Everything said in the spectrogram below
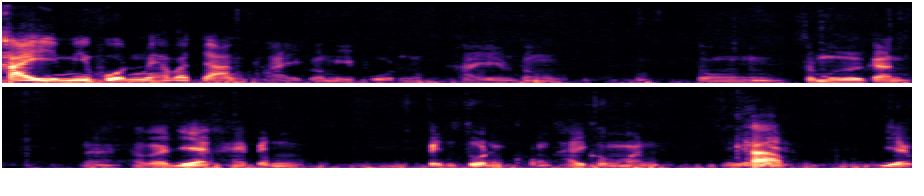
ไข่มีผลไหมครับอาจารย์ ไข่ก็มีผลไข่มันต้องต้องเสมอกันนะเขาก็แยกให้เป็นเป็นส่วนของใครของมันอย่างเงี้ยครับ แยก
